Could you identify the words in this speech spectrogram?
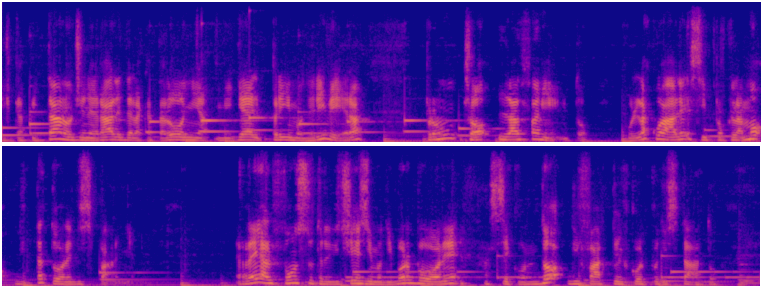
il capitano generale della Catalogna Miguel I de Rivera pronunciò l'alfamento, con la quale si proclamò dittatore di Spagna. Re Alfonso XIII di Borbone assecondò di fatto il colpo di Stato,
